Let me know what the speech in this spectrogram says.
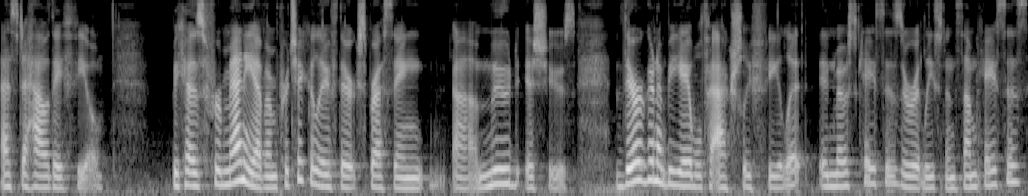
as to how they feel because for many of them, particularly if they're expressing uh, mood issues, they're going to be able to actually feel it in most cases, or at least in some cases,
